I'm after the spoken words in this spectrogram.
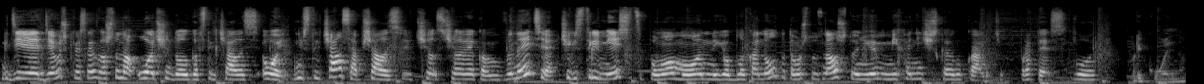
где девушка рассказывала, что она очень долго встречалась, ой, не встречалась, а общалась с человеком в инете. Через три месяца, по-моему, он ее блоканул, потому что узнал, что у нее механическая рука, ну, типа, протез. Вот. Прикольно.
